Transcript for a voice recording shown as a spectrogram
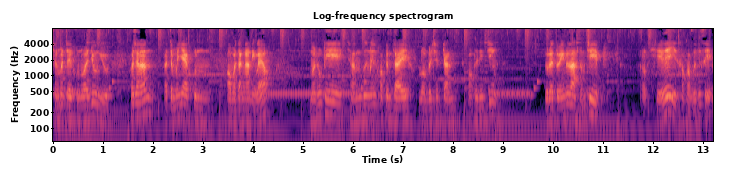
ฉันมั่นใจคุณว่ายุ่งอยู่ เพราะฉะนั้นอาจจะไม่แยกคุณออกมาจากงานอีกแล้ว เหมือนทุกที่ฉันซึ้งในความเต็มใจรวมโดยเช่นกันของเธอจริง ๆ ดูแลตัวเองด้วยล่ะขนมจีบ โอเคคำสั่งซื้อพิเศษ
